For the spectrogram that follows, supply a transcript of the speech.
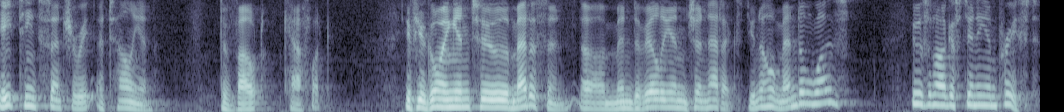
18th century Italian, devout Catholic. If you're going into medicine, uh, Mendelian genetics, do you know who Mendel was? He was an Augustinian priest.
